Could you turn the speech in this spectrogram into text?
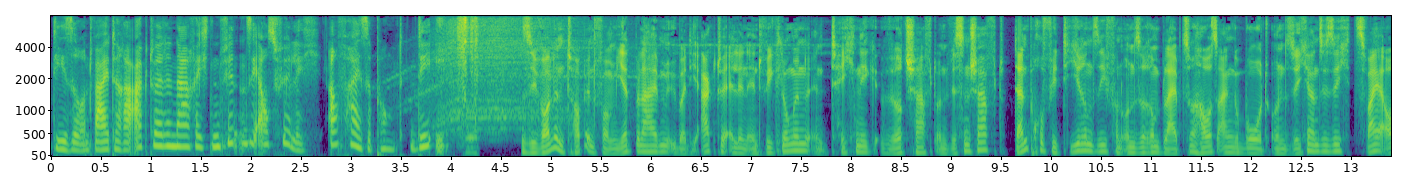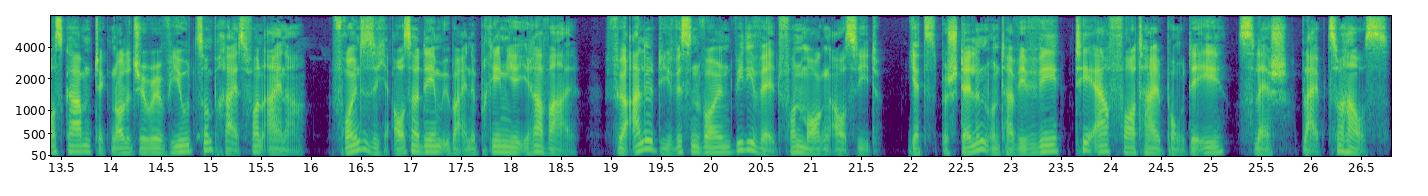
Diese und weitere aktuelle Nachrichten finden Sie ausführlich auf heise.de. Sie wollen top informiert bleiben über die aktuellen Entwicklungen in Technik, Wirtschaft und Wissenschaft? Dann profitieren Sie von unserem Bleib zu Haus Angebot und sichern Sie sich zwei Ausgaben Technology Review zum Preis von einer. Freuen Sie sich außerdem über eine Prämie Ihrer Wahl. Für alle, die wissen wollen, wie die Welt von morgen aussieht. Jetzt bestellen unter www.trvorteil.de slash bleib zu Haus.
